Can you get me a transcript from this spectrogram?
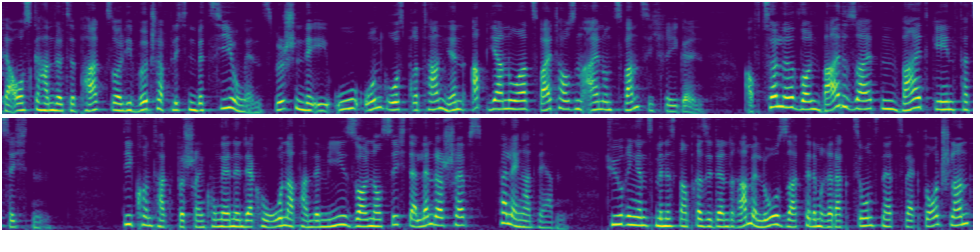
Der ausgehandelte Pakt soll die wirtschaftlichen Beziehungen zwischen der EU und Großbritannien ab Januar 2021 regeln. Auf Zölle wollen beide Seiten weitgehend verzichten. Die Kontaktbeschränkungen in der Corona-Pandemie sollen aus Sicht der Länderchefs verlängert werden. Thüringens Ministerpräsident Ramelow sagte dem Redaktionsnetzwerk Deutschland,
